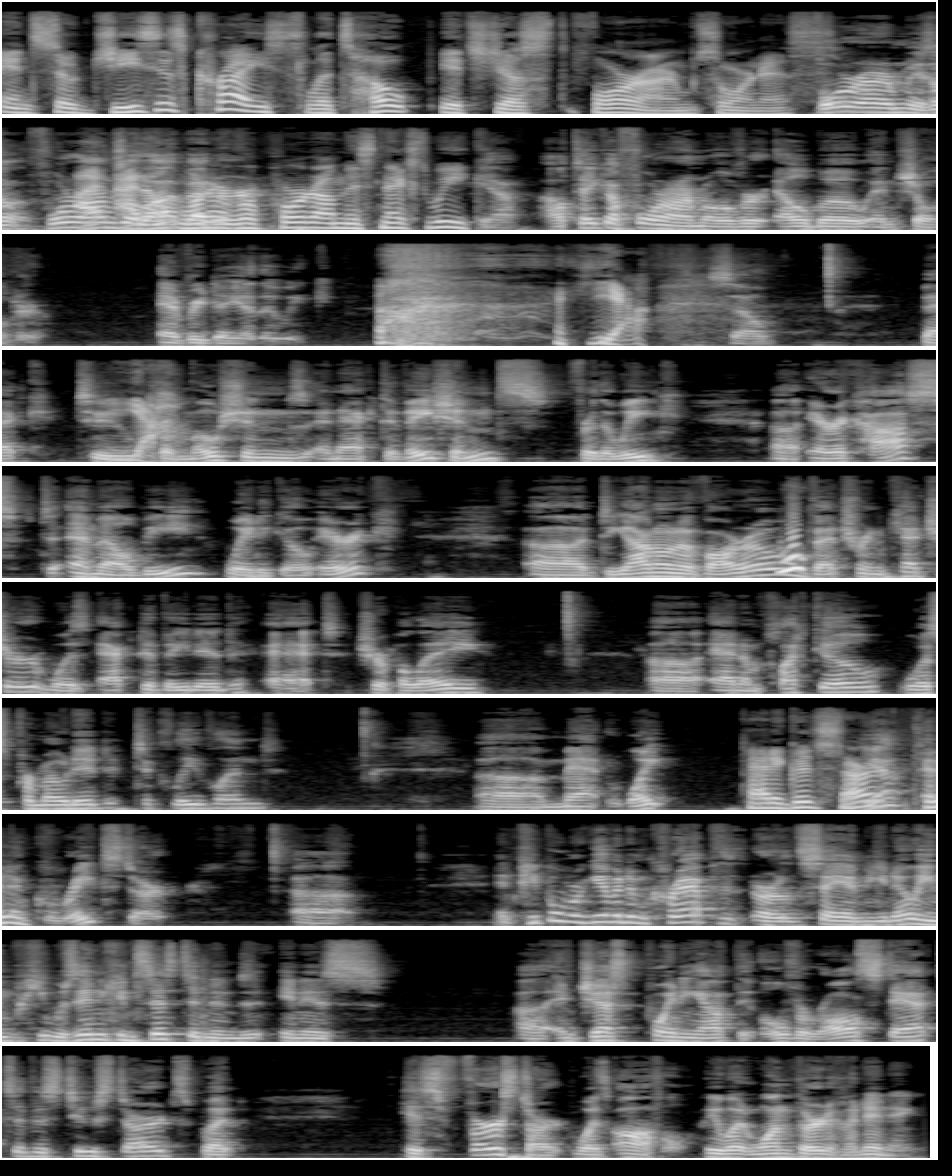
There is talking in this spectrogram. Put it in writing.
And so, Jesus Christ, let's hope it's just forearm soreness. Forearm is I, forearm's I a lot don't want to better. report on this next week. yeah, I'll take a forearm over elbow and shoulder every day of the week. yeah. So back to Yeah. promotions and activations for the week. Uh, Eric Haase to MLB. Way to go, Eric. Uh, Dioner Navarro, Whoop. veteran catcher, was activated at AAA. Uh, Adam Plutko was promoted to Cleveland. Uh, Matt White Had a good start, yeah, had a great start. Uh, and people were giving him crap or saying, you know, he, he was inconsistent in, in his, uh, and just pointing out the overall stats of his two starts, but his first start was awful. He went one third of an inning.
